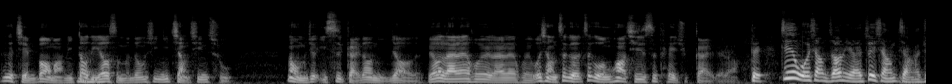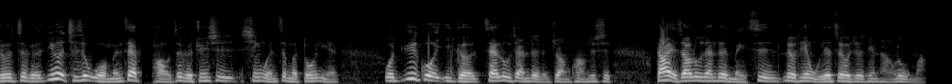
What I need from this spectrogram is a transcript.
那个简报嘛，你到底要什么东西，你讲清楚，那我们就一次改到你要的，不要来来回回来来回。我想这个这个文化其实是可以去改的啦。对，今天我想找你来，最想讲的就是这个，因为其实我们在跑这个军事新闻这么多年，我遇过一个在陆战队的状况，就是大家也知道，陆战队每次六天五夜最后就是天堂路嘛，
